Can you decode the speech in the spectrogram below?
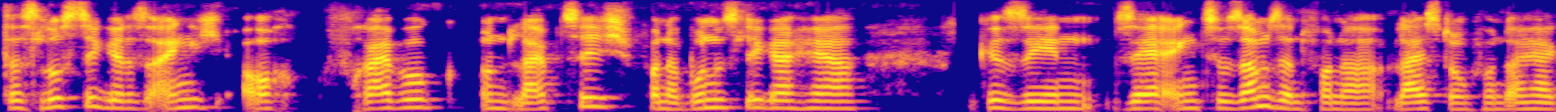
das Lustige, dass eigentlich auch Freiburg und Leipzig von der Bundesliga her gesehen sehr eng zusammen sind von der Leistung. Von daher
